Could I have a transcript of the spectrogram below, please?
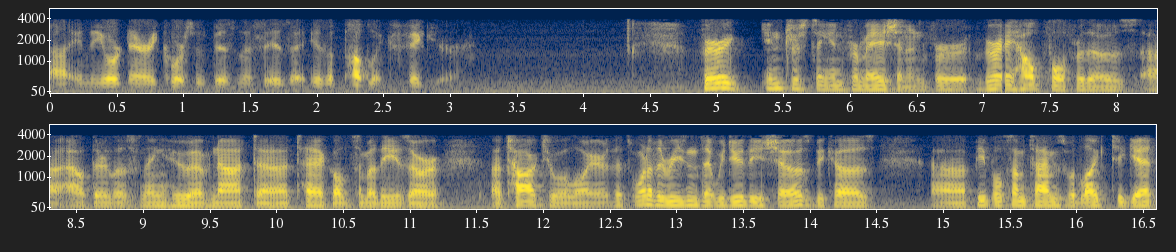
uh, in the ordinary course of business, is a is a public figure. Very interesting information, and for very helpful for those uh, out there listening who have not uh, tackled some of these or uh, talked to a lawyer. That's one of the reasons that we do these shows because uh, people sometimes would like to get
